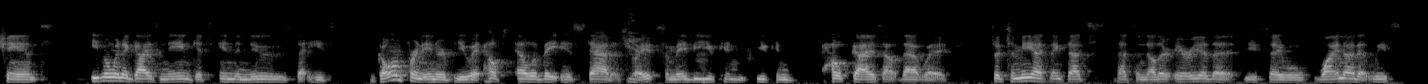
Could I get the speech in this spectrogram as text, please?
chance. Even when a guy's name gets in the news that he's going for an interview, it helps elevate his status, yeah. right? So maybe mm. you can you can help guys out that way so to me, I think that's that's another area that you say, well, why not at least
